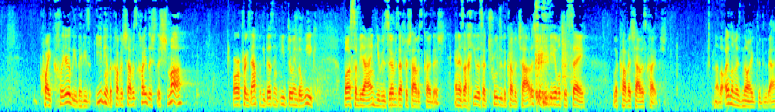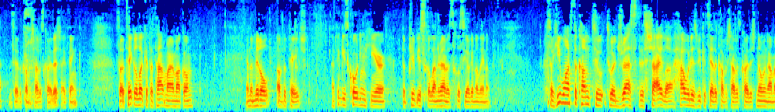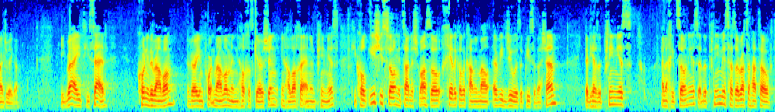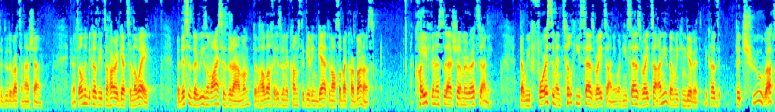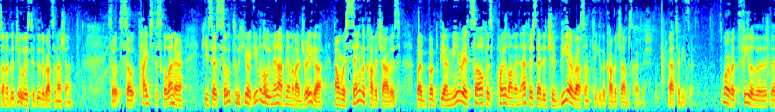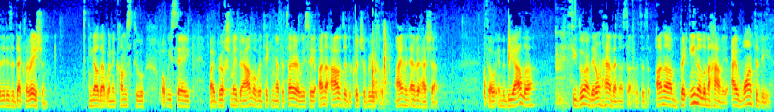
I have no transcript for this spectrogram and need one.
quite clearly that he's eating the Kavod Shabbos Kodesh, the Shema, or for example, he doesn't eat during the week, Basav Yain, he reserves that for Shabbos Kodesh, and his Achilas are truly the Kavod Shabbos, should he be able to say, the Kavod Shabbos Kodesh? Now the Olam is knowing to do that, to say the Kavod Shabbos Kodesh, I think. So take a look at the top Maramakom, in the middle of the page. I think he's quoting here the previous Skalan Remes, Chus So he wants to come to, to address this Shaila, how it is we could say the Kavod Shabbos Kodesh, knowing our Madrega. He writes, he said, according to the Rambam, a very important Rambam in Hilchas Gerushin, in Halacha and in Pnimius. He called Ish Yisrael mitzad nishmaso chelik alakamimal. Every Jew is a piece of Hashem. That he has a Pnimius and a Chitzonius, and the Pnimius has a Ratzon Hatov to do the Ratzon Hashem. And it's only because the Yitzhahara gets in the way. But this is the reason why, says the Rambam, that the halacha is when it comes to giving get and also by karbanos. That we force him until he says Reitzani. When he says Reitzani, then we can give it. Because the true Ratzon of the Jew is to do the Ratzon Hashem. So, so Taich the Skolener, he says, so too here, even though we may not be on the Madrega, and we're saying the Kavod Shabbos, but, but the Amir itself is poil on the Nefesh that it should be a Ratzon to eat the Kavod Shabbos Kaddish. That's what he says. It's more of a tefillah that it is a declaration. You know that when it comes to what we say by Baruch Shemay when taking out the Torah, we say, Ana Avda the Kudsha I am an Evet Hashem. So in the Biala, Sidurim, they don't have that Nasach. It says, Ana Be'ina L'mahavi. I want to be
